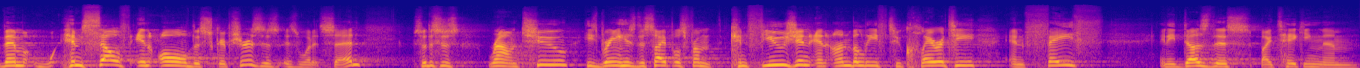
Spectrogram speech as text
them himself in all the scriptures, is, is what it said. So this is round two. He's bringing his disciples from confusion and unbelief to clarity and faith. And he does this by taking them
